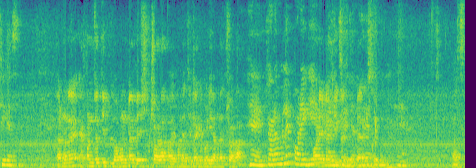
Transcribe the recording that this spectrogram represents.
ঠিক আছে। তার মানে এখন যদি লবণটা বেশ চড়া হয় মানে যেটাকে বলি আমরা চড়া হ্যাঁ চড়া হলে পরে গিয়ে পরে এটা ঠিক হয়ে হয়ে যাবে। ব্যালেন্স হয়ে যাবে। হ্যাঁ। আচ্ছা।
